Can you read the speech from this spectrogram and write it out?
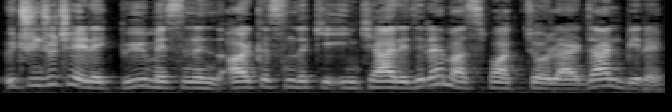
3. çeyrek büyümesinin arkasındaki inkar edilemez faktörlerden biri.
